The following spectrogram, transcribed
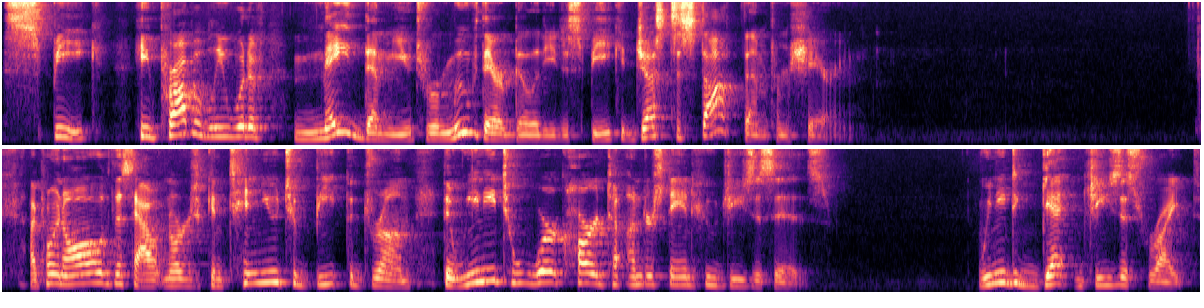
speak, he probably would have made them mute, remove their ability to speak, just to stop them from sharing. I point all of this out in order to continue to beat the drum that we need to work hard to understand who Jesus is. We need to get Jesus right.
